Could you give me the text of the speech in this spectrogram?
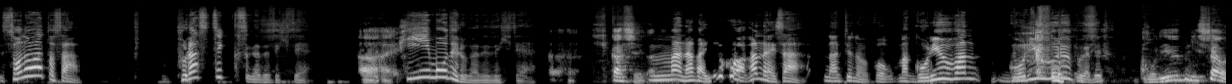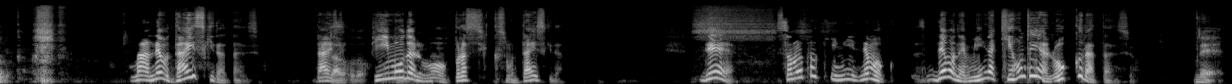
その後さ、プラスチックスが出てきて、あはい。P モデルが出てきて、ヒカシュがね、まあなんかよくわかんないさ、なんていうの、こう、まあ五流版、五流グループが出て、五流にしちゃうのか。まあでも大好きだったんですよ。大好き。P モデルもプラスチックスも大好きだった。で、その時に、でも、でもね、みんな基本的にはロックだったんですよ。ねえ。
